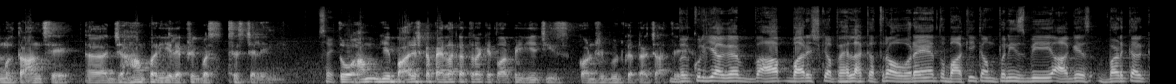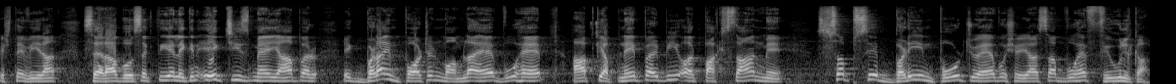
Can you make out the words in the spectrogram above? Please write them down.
मुल्तान से जहाँ पर ये इलेक्ट्रिक बसेस चलेंगी। तो हम ये बारिश का पहला कतरा के तौर पे ये चीज़ कंट्रीब्यूट करना चाहते हैं। बिल्कुल ये अगर आप बारिश का पहला कतरा हो रहे हैं तो बाकी कंपनीज़ भी आगे बढ़कर किश्ते वीरा सैराब हो सकती है। लेकिन एक चीज़ मैं यहाँ पर एक बड़ा इंपॉर्टेंट मामला है वो है आपके अपने पर भी और पाकिस्तान में सबसे बड़ी इम्पोर्ट जो है वो शहजाद साहब वो है फ्यूल का।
